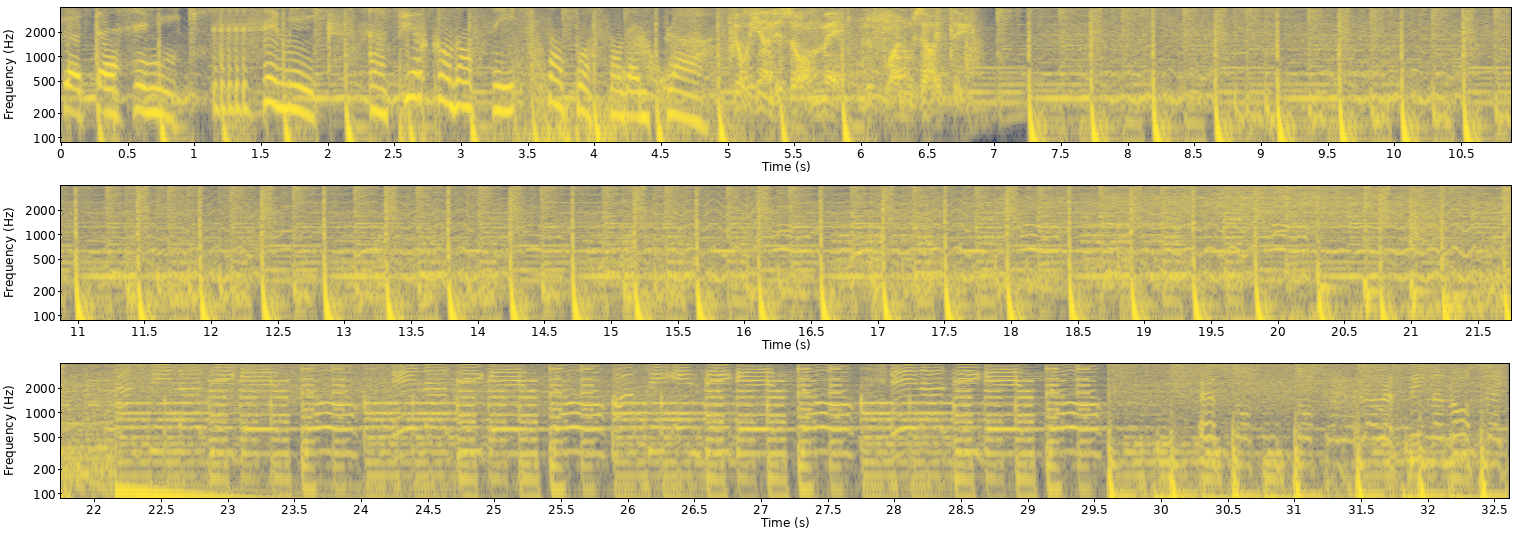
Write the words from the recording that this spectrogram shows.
Êtes dans ce mix. Ce mix, un pur condensé 100% d'Ensplore. Plus rien désormais ne pourra nous arrêter.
